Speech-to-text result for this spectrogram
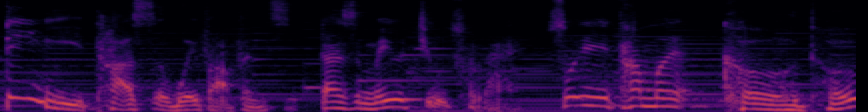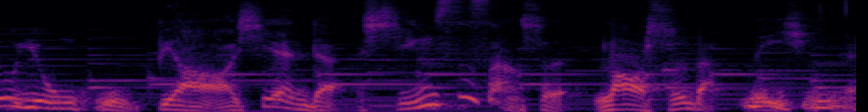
定义他是违法分子，但是没有揪出来，所以他们口头拥护，表现的形式上是老实的，内心呢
